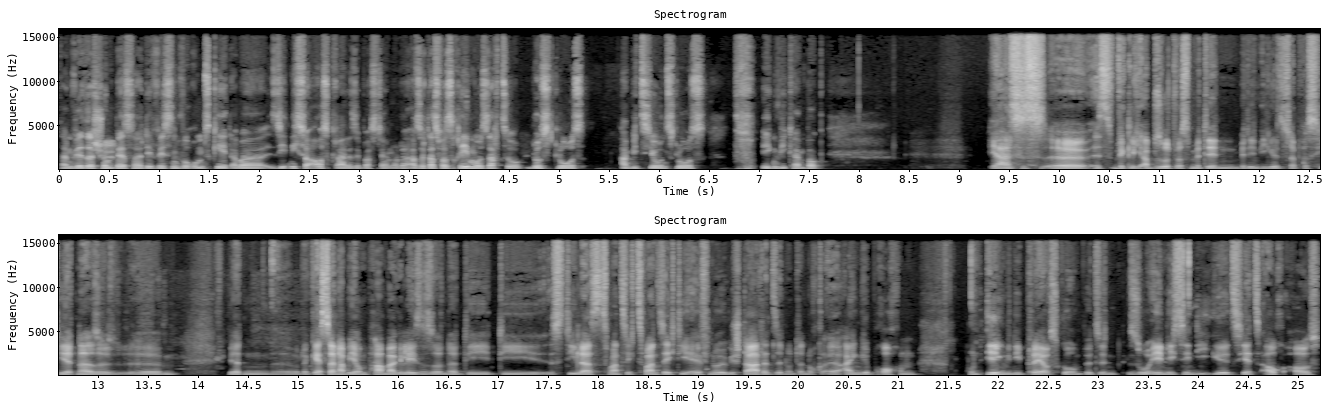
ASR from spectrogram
dann wird das schon Mhm. besser, die wissen, worum es geht. Aber sieht nicht so aus gerade, Sebastian, oder? Also das, was Remo sagt, so lustlos, ambitionslos, pff, irgendwie kein Bock. Ja, es ist, äh, ist wirklich absurd, was mit den, mit den Eagles da passiert. Ne? Also, ähm, wir hatten, äh, oder gestern habe ich auch ein paar Mal gelesen, so, ne, die, die Steelers 2020, die 11-0 gestartet sind und dann noch äh, eingebrochen und irgendwie in die Playoffs gehumpelt sind. So ähnlich sehen die Eagles jetzt auch aus.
